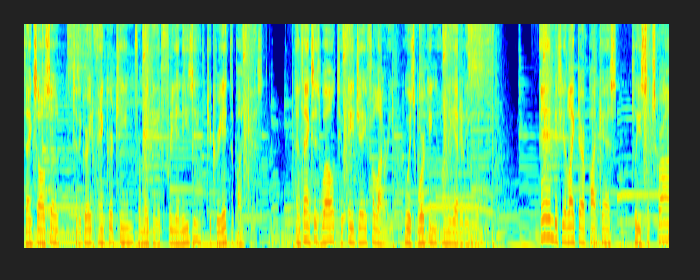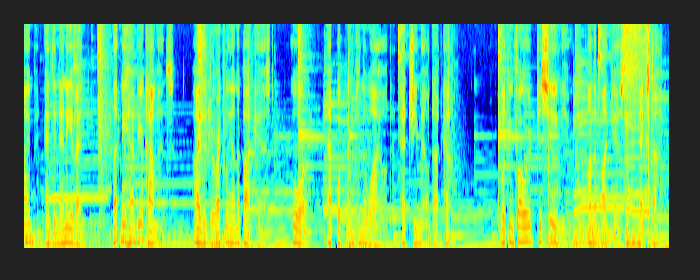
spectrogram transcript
Thanks also to the great Anchor team for making it free and easy to create the podcast. And thanks as well to AJ Falari, who is working on the editing with me. And if you liked our podcast, please subscribe, and in any event, let me have your comments, either directly on the podcast or at bookwormsinthewild at gmail.com. Looking forward to seeing you on the podcast next time.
